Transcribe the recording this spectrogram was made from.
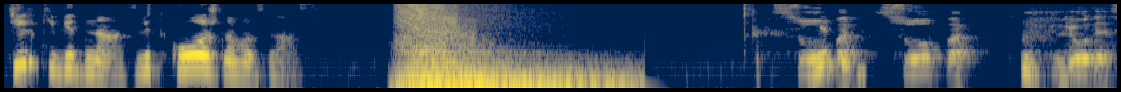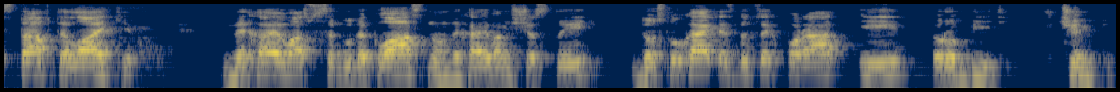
тільки від нас, від кожного з нас. Супер, супер. Люди, ставте лайки. Нехай у вас все буде класно, нехай вам щастить. Дослухайтесь до цих порад і робіть вчинки.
